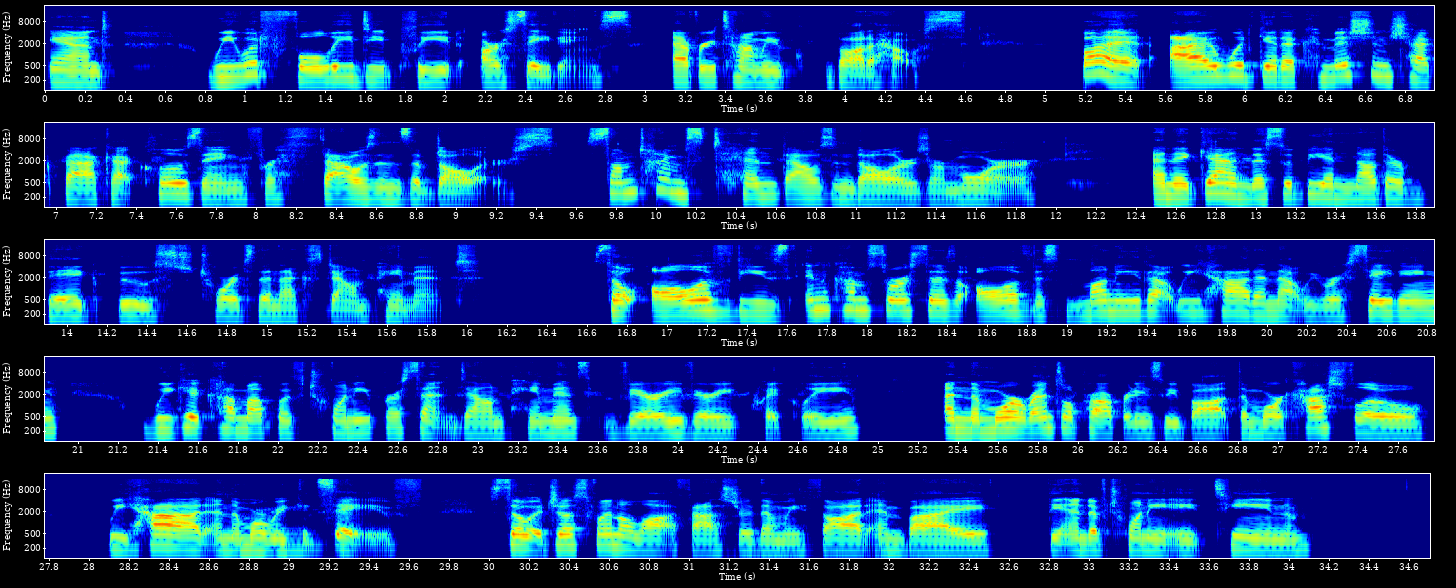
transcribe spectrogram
And we would fully deplete our savings every time we bought a house. But I would get a commission check back at closing for thousands of dollars, sometimes $10,000 or more. And again, this would be another big boost towards the next down payment. So, all of these income sources, all of this money that we had and that we were saving, we could come up with 20% down payments very, very quickly. And the more rental properties we bought, the more cash flow we had and the more right. we could save. So it just went a lot faster than we thought. And by the end of 2018,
